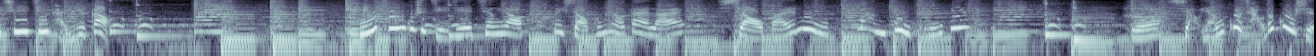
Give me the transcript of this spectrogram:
下期精彩预告：明天故事姐姐将要为小朋友带来小白鹿漫步湖边和小羊过桥的故事。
